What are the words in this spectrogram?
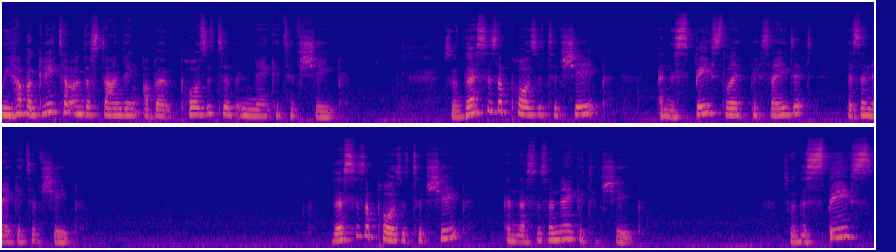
we have a greater understanding about positive and negative shape. So this is a positive shape and the space left beside it is a negative shape. This is a positive shape and this is a negative shape. So the space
